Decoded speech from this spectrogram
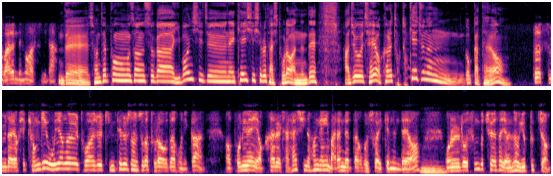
마련된 것 같습니다. 네, 전태풍 선수가 이번 시즌에 KCC로 다시 돌아왔는데 아주 제 역할을 톡톡히 해주는 것 같아요. 그렇습니다. 역시 경기 운영을 도와줄 김태수 선수가 돌아오다 보니까 어, 본인의 역할을 잘 할 수 있는 환경이 마련됐다고 볼 수가 있겠는데요. 음. 오늘도 승부처에서 연속 6득점,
